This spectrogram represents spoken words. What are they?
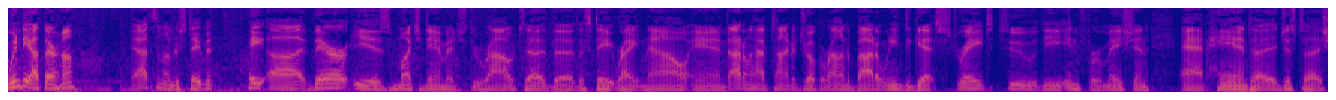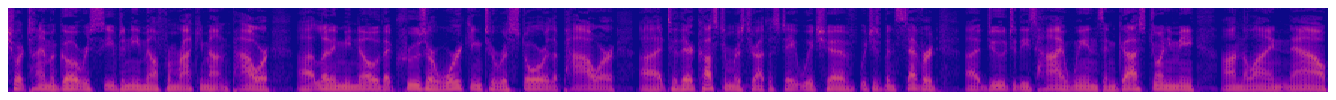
Windy out there, huh? Yeah, that's an understatement. Hey, uh, there is much damage throughout uh, the the state right now, and I don't have time to joke around about it. We need to get straight to the information at hand. Uh, just a short time ago, received an email from Rocky Mountain Power uh, letting me know that crews are working to restore the power uh, to their customers throughout the state, which have which has been severed uh, due to these high winds and gusts. Joining me on the line now,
